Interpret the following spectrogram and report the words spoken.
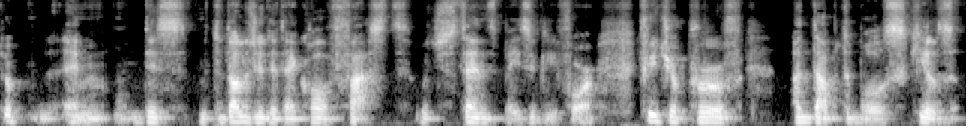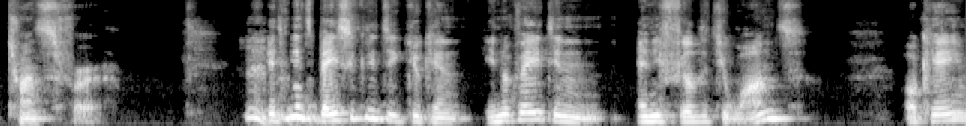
to um, this methodology that I call FAST, which stands basically for future-proof, adaptable skills transfer. Hmm. It means basically that you can innovate in any field that you want, okay,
